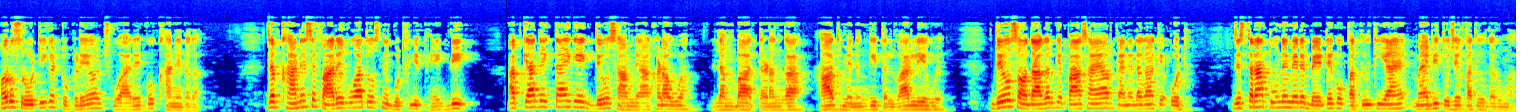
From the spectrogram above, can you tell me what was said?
اور اس روٹی کے ٹکڑے اور چھوارے کو کھانے لگا۔ جب کھانے سے فارغ ہوا تو اس نے گٹھلی پھینک دی۔ اب کیا دیکھتا ہے کہ ایک دیو سامنے آ کھڑا ہوا، لمبا، تڑنگا، ہاتھ میں ننگی تلوار لیے ہوئے۔ دیو سوداگر کے پاس آیا اور کہنے لگا کہ اٹھ، جس طرح تو نے میرے بیٹے کو قتل کیا ہے، میں بھی تجھے قتل کروں گا۔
